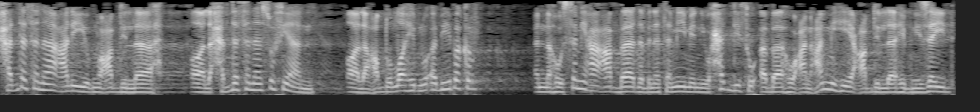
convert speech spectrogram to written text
حدثنا علي بن عبد الله قال حدثنا سفيان قال عبد الله بن أبي بكر أنه سمع عباد بن تميم يحدث أباه عن عمه عبد الله بن زيد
